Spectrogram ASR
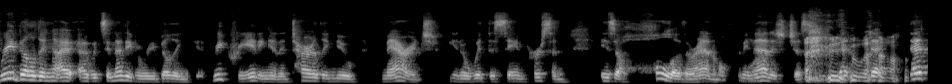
rebuilding I, I would say not even rebuilding recreating an entirely new marriage you know with the same person is a whole other animal. I mean Wow. that is just that, that, Wow. that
